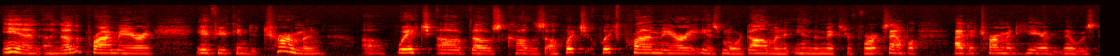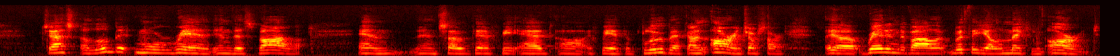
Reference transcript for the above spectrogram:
in another primary if you can determine uh, which of those colors or which which primary is more dominant in the mixture. For example, I determined here that there was just a little bit more red in this violet. And and so then if we add uh, if we add the blue back, uh, orange, I'm sorry, uh, red in the violet with the yellow making orange.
